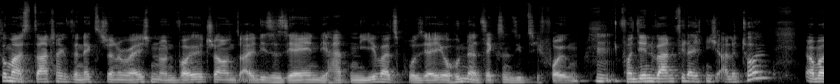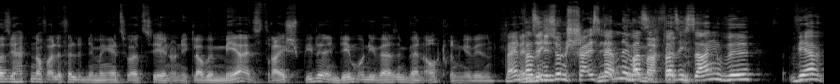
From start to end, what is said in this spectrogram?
Guck mal, Star Trek The Next Generation und Voyager und all diese Serien, die hatten jeweils pro Serie 176 Folgen. Hm. Von denen waren vielleicht nicht alle toll, aber sie hatten auf alle Fälle eine Menge zu erzählen. Und ich glaube, mehr als drei Spiele in dem Universum wären auch drin gewesen. Nein, Wenn sie ich, nicht so ein scheiß Ende na, was gemacht ich, Was ich sagen will, wäre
